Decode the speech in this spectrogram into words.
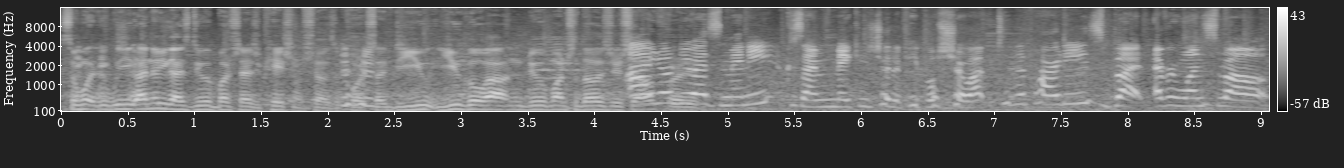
So what, I know you guys do a bunch of educational shows, of course. So do you you go out and do a bunch of those yourself? Mm-hmm. I don't or- do as many because I'm making sure that people show up to the parties, but every once in a while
